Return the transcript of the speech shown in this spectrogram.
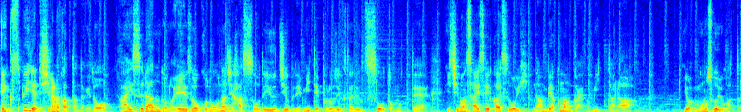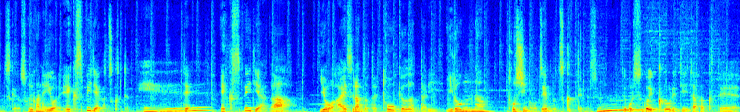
エクスペディアって知らなかったんだけどアイスランドの映像をこの同じ発想で YouTube で見てプロジェクターで映そうと思って一番再生回数多い何百万回の見たら要はものすごい良かったんですけどそれがね要はねエクスペディアが作ってるでエクスペディアが要はアイスランドだったり東京だったりいろんな都市のを全部作ってるんですよ。でこれすごいクオリティ高くて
